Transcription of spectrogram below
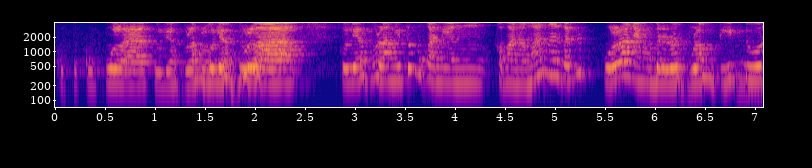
kupu-kupu lah kuliah pulang kuliah pulang. kuliah pulang itu bukan yang ke mana-mana tapi pulang emang bener-bener pulang tidur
